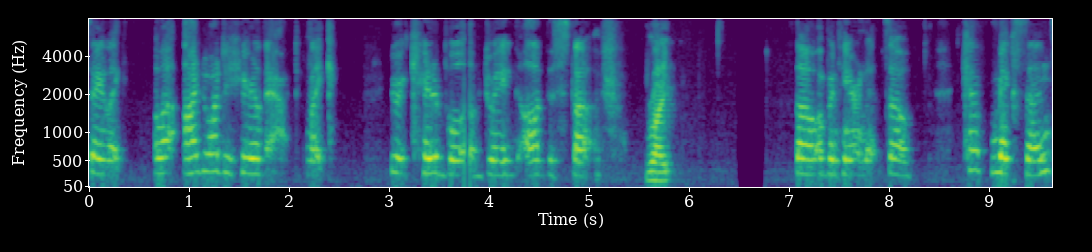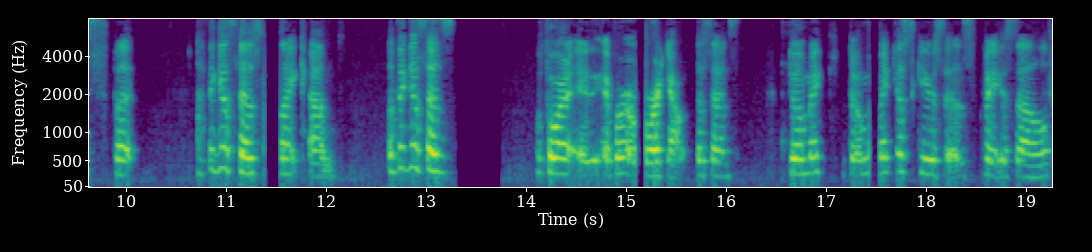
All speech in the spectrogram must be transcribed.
saying like, well, I don't want to hear that. Like, you're capable of doing all this stuff. right So I've been hearing it. So it kind of makes sense, but I think it says like um, I think it says before it, for a workout, it says don't make don't make excuses for yourself,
